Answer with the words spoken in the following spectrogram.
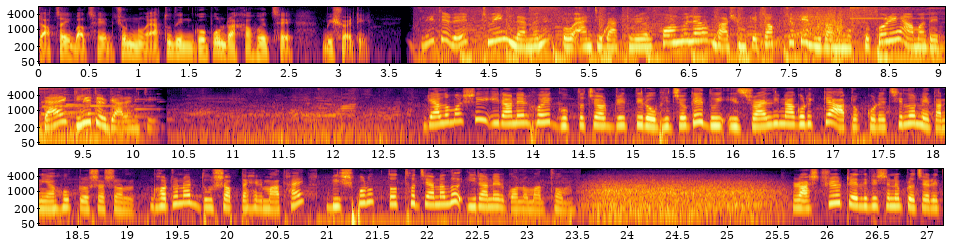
যাচাই বাছাইয়ের জন্য এতদিন গোপন রাখা হয়েছে বিষয়টি। গ্লিটারের টুইন লেমন ও অ্যান্টিব্যাকটেরিয়াল ফর্মুলা বাসনকে চকচকে জীবাণুমুক্ত করে আমাদের দেয় গ্লিটার গ্যারান্টি গেল মাসে ইরানের হয়ে গুপ্তচর বৃত্তির অভিযোগে দুই ইসরায়েলি নাগরিককে আটক করেছিল নেতানিয়াহু প্রশাসন। ঘটনার দু সপ্তাহের মাথায় বিস্ফোরক তথ্য জানালো ইরানের গণমাধ্যম। রাষ্ট্রীয় টেলিভিশনে প্রচারিত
